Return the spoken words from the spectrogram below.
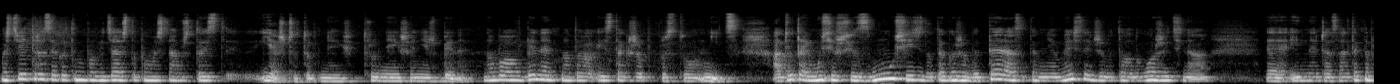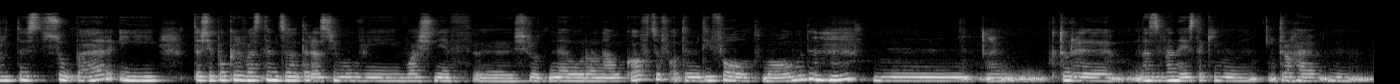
Właściwie teraz jak o tym powiedziałaś, to pomyślałam, że to jest jeszcze trudniejsze, trudniejsze niż bynyt. No bo w bynyt no to jest tak, że po prostu nic. A tutaj musisz się zmusić do tego, żeby teraz o tym nie myśleć, żeby to odłożyć na inny czas. Ale tak naprawdę to jest super i to się pokrywa z tym, co teraz się mówi właśnie e, wśród neuronaukowców o tym default mode, mm, który nazywany jest takim trochę mm,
